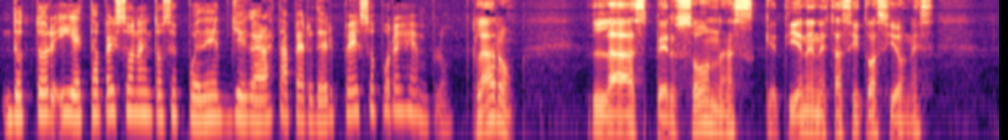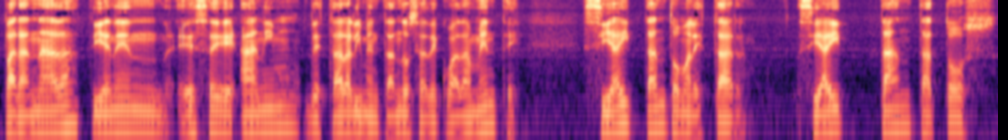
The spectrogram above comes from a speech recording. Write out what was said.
Doctor, ¿y esta persona entonces puede llegar hasta perder peso, por ejemplo? Claro, las personas que tienen estas situaciones para nada tienen ese ánimo de estar alimentándose adecuadamente. Si hay tanto malestar, si hay tanta tos,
